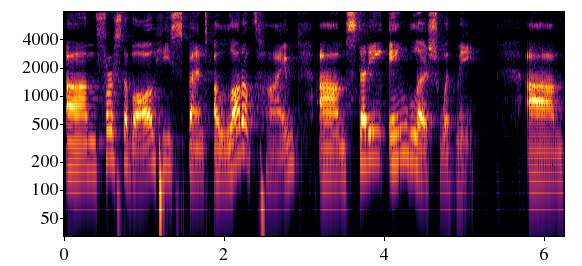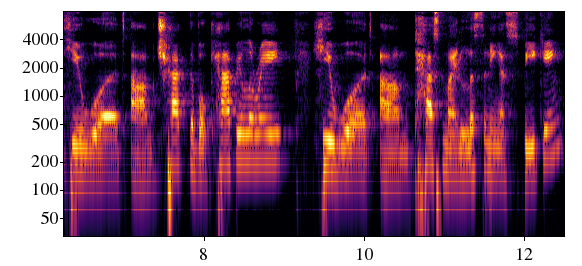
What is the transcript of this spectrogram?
Um, first of all, he spent a lot of time um, studying English with me. Um, he would um, check the vocabulary. He would um, test my listening and speaking.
